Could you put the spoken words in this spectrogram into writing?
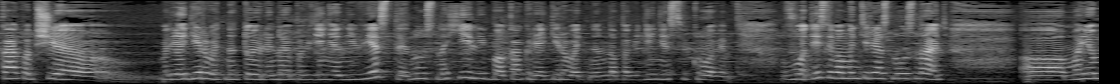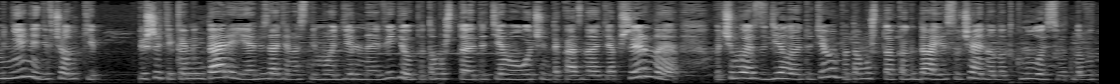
как вообще реагировать на то или иное поведение невесты, ну, снохи, либо как реагировать на, на поведение свекрови. Вот, если вам интересно узнать, мое мнение, девчонки, пишите комментарии, я обязательно сниму отдельное видео, потому что эта тема очень такая, знаете, обширная. Почему я сделала эту тему? Потому что когда я случайно наткнулась вот на вот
